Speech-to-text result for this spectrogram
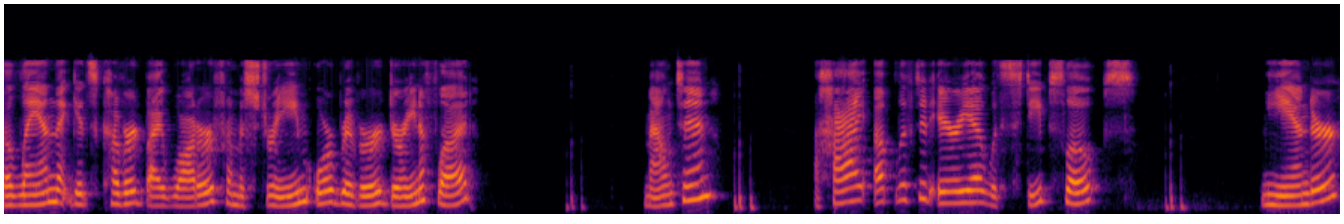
the land that gets covered by water from a stream or river during a flood. Mountain, a high uplifted area with steep slopes. Meander,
